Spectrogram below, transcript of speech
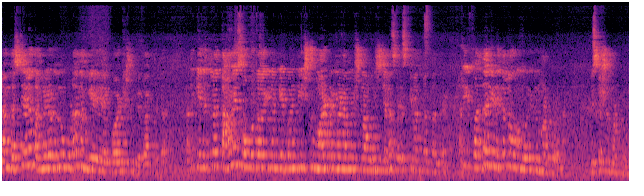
ನಮ್ದಷ್ಟೇ ಅಲ್ಲ ತಮ್ಮೆಲ್ಲರದನ್ನು ಕೂಡ ನಮ್ಗೆ ಕೋಆರ್ಡಿನೇಷನ್ ಬೇಕಾಗ್ತದೆ. ಅದಕ್ಕೆ ಏನಂದ್ರೆ ತಾವೇ ಸೋಮಟವಾಗಿ ನಮ್ಗೆ ಬಂದು ಇಷ್ಟು ಮಾಡ್ರಿ ಮೇಡಮ್, ಇಷ್ಟು ನಾವು ಇಷ್ಟು ಜನ ಸೇರಿಸ್ತೀವಿ ಅಂತಂತಂದ್ರೆ, ಅದಕ್ಕೆ ಫರ್ದರ್ ಏನೈತಲ್ಲ ನಾವು ಒಂದು ಇದನ್ನ ಮಾಡ್ಕೊಳ್ಳೋಣ ಡಿಸ್ಕಷನ್ ಮಾಡ್ಕೊಳ್ಳೋಣ.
